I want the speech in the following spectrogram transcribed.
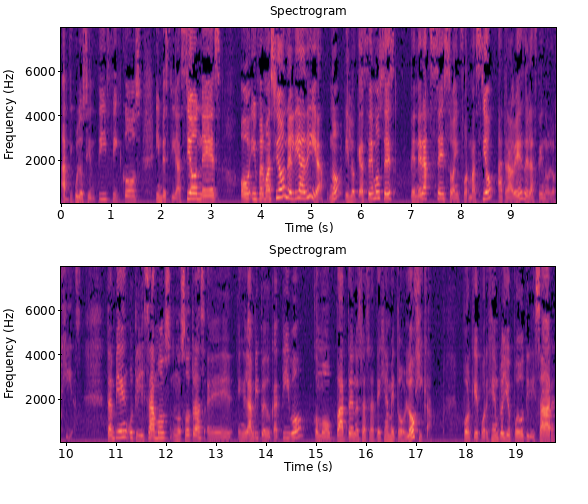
artículos científicos, investigaciones o información del día a día, ¿no? Y lo que hacemos es tener acceso a información a través de las tecnologías. También utilizamos nosotras eh, en el ámbito educativo como parte de nuestra estrategia metodológica, porque por ejemplo yo puedo utilizar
